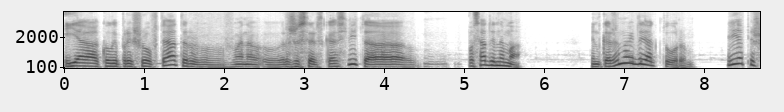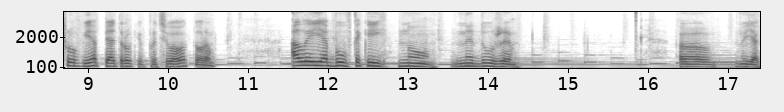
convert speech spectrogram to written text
І я, коли прийшов в театр, в мене режисерська освіта, а посади нема. Він каже: ну йди актором. І я пішов, я 5 років працював актором. Але я був такий, ну, не дуже. Е, ну як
